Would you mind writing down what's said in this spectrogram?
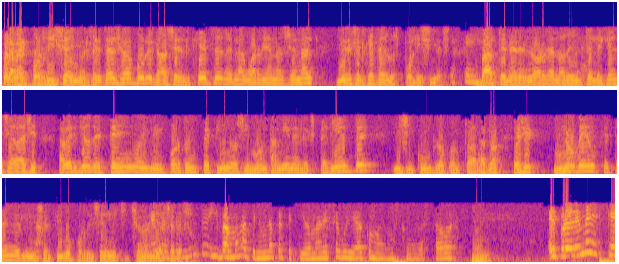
Pero a ver, por diseño, el secretario de Seguridad Pública va a ser el jefe de la Guardia Nacional y eres el jefe de los policías. Es que- va a tener el órgano de inteligencia, va a decir, a ver, yo detengo y me importa un pepino si montan bien el expediente y si cumplo con todas las normas. Es decir, no veo que tenga el incentivo por diseño institucional de hacer eso. y vamos a tener una perspectiva más de seguridad como hemos tenido hasta ahora. Mm. El problema es que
